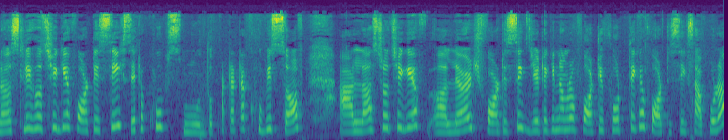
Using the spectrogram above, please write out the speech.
লাস্টলি হচ্ছে গিয়ে ফর্টি সিক্স এটা খুব স্মুথ দোপাটাটা খুবই সফট আর লাস্ট হচ্ছে গিয়ে লার্জ ফর্টি সিক্স যেটা কিনা আমরা ফর্টি ফোর থেকে ফর্টি সিক্স আপুরা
